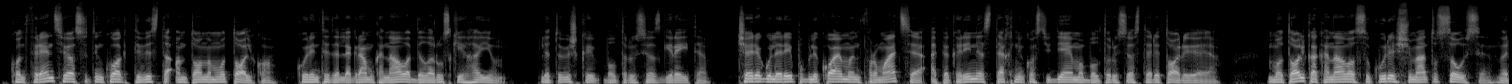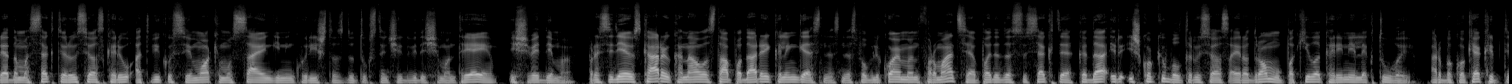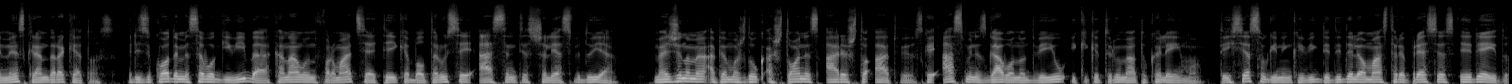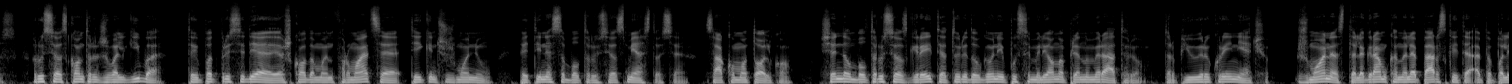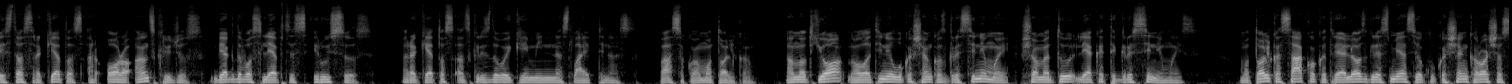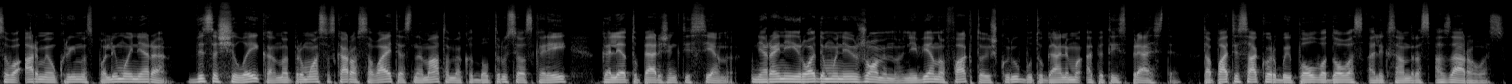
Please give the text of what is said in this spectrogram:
Konferencijoje sutinku aktyvistą Antoną Motolko, kurinti telegram kanalą Belaruskiai Hajun, lietuviškai Baltarusijos giraitė. Čia reguliariai publikuojama informacija apie karinės technikos judėjimą Baltarusijos teritorijoje, Motolka kanalą sukūrė šių metų sausį, norėdamas sekti Rusijos karių atvykusių į mokymus sąjungininkų ryštas 2022 išvedimą. Prasidėjus karui kanalas tapo dar reikalingesnis, nes publikuojama informacija padeda susekti, kada ir iš kokių Baltarusijos aerodromų pakyla kariniai lėktuvai arba kokia kryptimi skrenda raketos. Rizikuodami savo gyvybę, kanalų informaciją teikia Baltarusiai esantis šalies viduje. Mes žinome apie maždaug aštuonis arešto atvejus, kai asmenys gavo nuo dviejų iki keturių metų kalėjimo. Teisėsaugininkai vykdė didelio masto represijas ir reidus. Rusijos kontržvalgyba taip pat prisidėjo ieškodama informaciją teikiančių žmonių pietinėse Baltarusijos miestuose, sako Motolko. Šiandien Baltarusijos greitė turi daugiau nei pusę milijono prenumeratorių, tarp jų ir ukrainiečių. Žmonės Telegram kanale perskaitę apie paleistas raketas ar oro antskrydžius bėgdavo slėptis į rusius raketos atskrisdavo į kaimininės laiptinės, pasakojo Motolka. Anot jo, nuolatiniai Lukašenkos grasinimai šiuo metu lieka tik grasinimais. Motolka sako, kad realios grėsmės, jog Lukašenka ruošia savo armiją Ukrainos palimui nėra. Visą šį laiką, nuo pirmosios karo savaitės, nematome, kad Baltarusijos kariai galėtų peržengti sieną. Nėra nei įrodymų, nei užuominų, nei vieno fakto, iš kurių būtų galima apie tai spręsti. Ta pati sako ir Baipol vadovas Aleksandras Azarovas.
